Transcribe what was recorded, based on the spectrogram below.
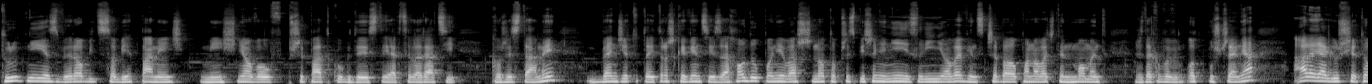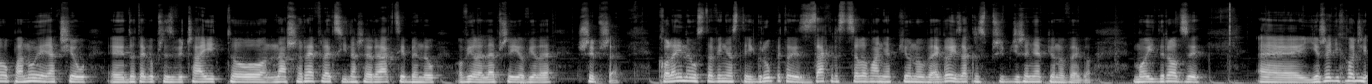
trudniej jest wyrobić sobie pamięć mięśniową w przypadku, gdy z tej akceleracji korzystamy. Będzie tutaj troszkę więcej zachodu, ponieważ no, to przyspieszenie nie jest liniowe, więc trzeba opanować ten moment, że tak powiem, odpuszczenia, ale jak już się to opanuje, jak się e, do tego przyzwyczai, to nasz refleks i nasze reakcje będą o wiele lepsze i o wiele szybsze. Kolejne ustawienia z tej grupy to jest zakres celowania pionowego i zakres przybliżenia pionowego. Moi drodzy, e, jeżeli chodzi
